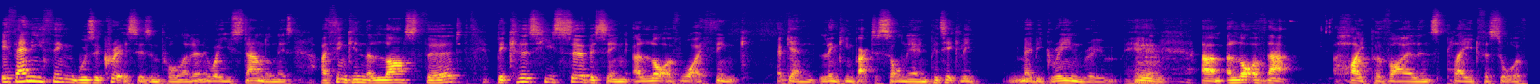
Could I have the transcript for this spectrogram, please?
If anything was a criticism, Paul, I don't know where you stand on this. I think in the last third, because he's servicing a lot of what I think, again, linking back to Saulnier and particularly maybe Green Room here, um, a lot of that hyper violence played for sort of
